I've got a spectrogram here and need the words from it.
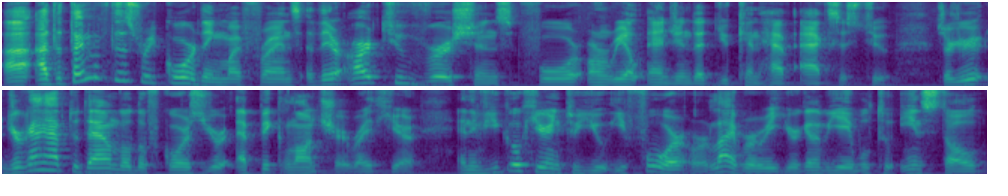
Uh, at the time of this recording, my friends, there are two versions for Unreal Engine that you can have access to. So you're, you're going to have to download, of course, your Epic Launcher right here. And if you go here into UE4 or library, you're going to be able to install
